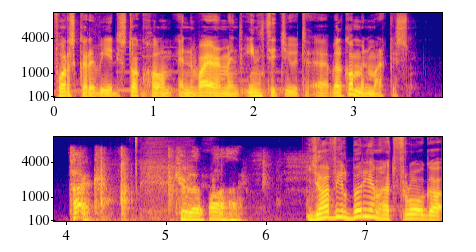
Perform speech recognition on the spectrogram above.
forskare vid Stockholm Environment Institute. Eh, välkommen Marcus. Tack, kul att vara här. Jag vill börja med att fråga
